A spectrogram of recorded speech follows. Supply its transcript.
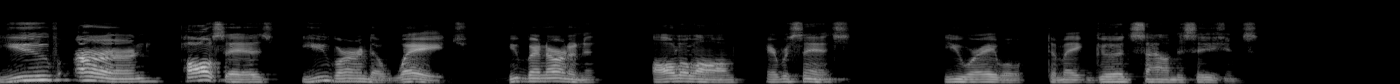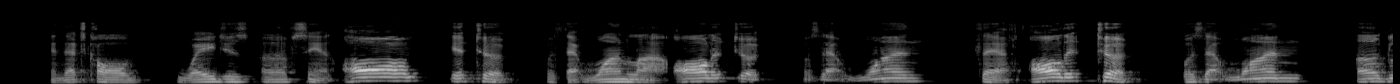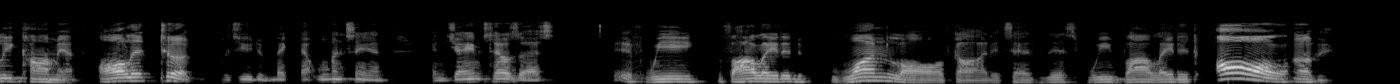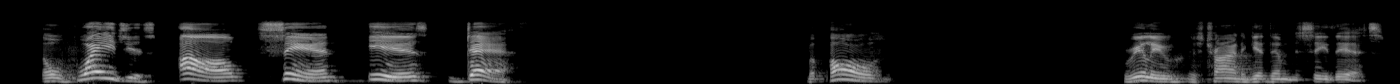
You've earned, Paul says, you've earned a wage. You've been earning it all along ever since you were able to make good, sound decisions. And that's called wages of sin. All it took was that one lie. All it took was that one theft. All it took was that one ugly comment. All it took was you to make that one sin. And James tells us if we violated one law of God. It says this we violated all of it. The wages of sin is death. But Paul really is trying to get them to see this.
